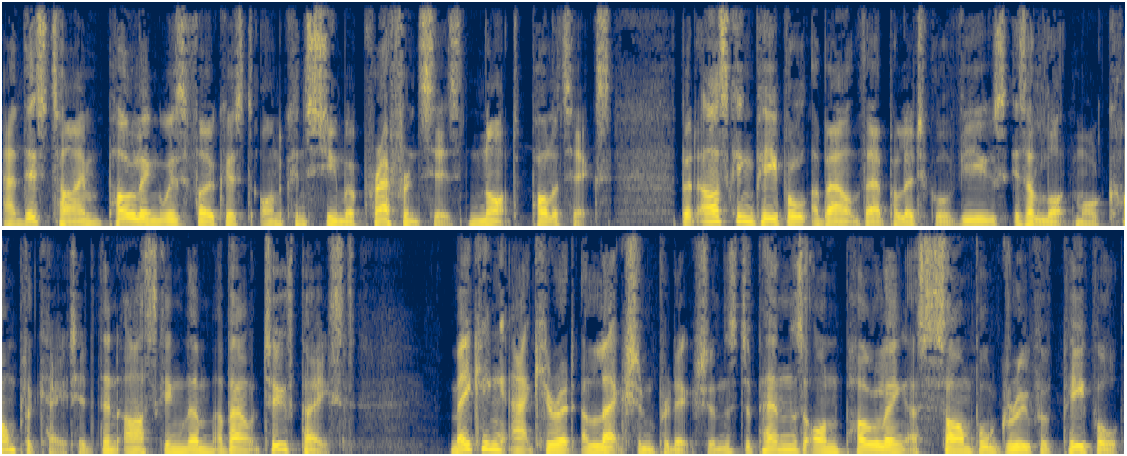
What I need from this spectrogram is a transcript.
At this time, polling was focused on consumer preferences, not politics. But asking people about their political views is a lot more complicated than asking them about toothpaste. Making accurate election predictions depends on polling a sample group of people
